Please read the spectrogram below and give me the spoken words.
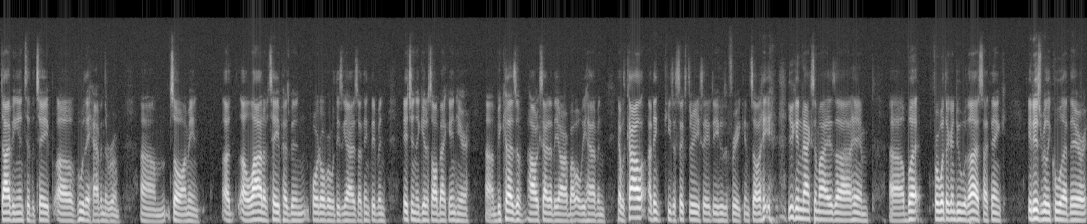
diving into the tape of who they have in the room. Um, so I mean, a, a lot of tape has been poured over with these guys. I think they've been itching to get us all back in here um, because of how excited they are about what we have. And yeah, with Kyle, I think he's a six three safety who's a freak, and so he, you can maximize uh, him. Uh, but for what they're going to do with us, I think it is really cool that they're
